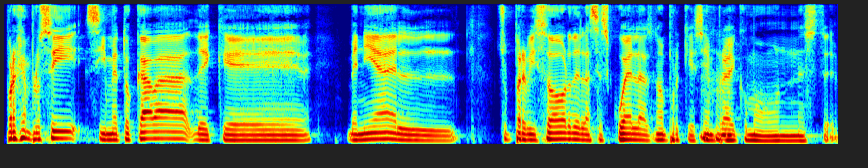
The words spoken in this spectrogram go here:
Por ejemplo, sí, si me tocaba de que venía el supervisor de las escuelas, ¿no? Porque siempre hay como un este.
